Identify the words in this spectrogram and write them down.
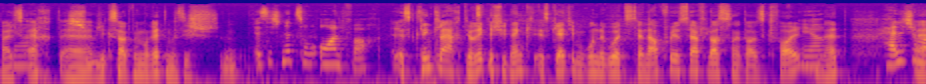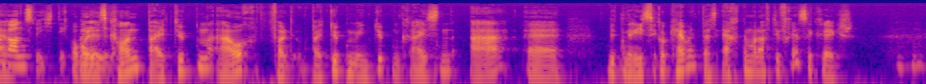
Weil es Ja, echt, äh, schon. wie gesagt, wenn man redet, es ist, Es ist nicht so einfach. es klingt leicht theoretisch, ich denke, es geht im Grunde gut. Stand up for yourself, lass es nicht alles gefallen, Ja. nicht? Hell ist immer Äh, ganz wichtig. Aber das kann bei Typen auch, bei Typen in Typenkreisen auch äh, mit dem Risiko kommen, dass du echt einmal auf die Fresse kriegst. Mhm.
